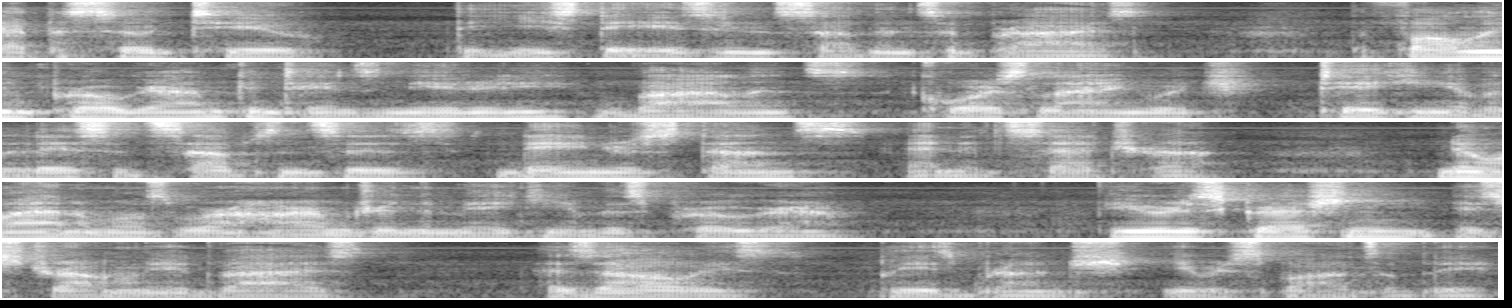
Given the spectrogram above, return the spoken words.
Episode 2 The East Asian Southern Surprise. The following program contains nudity, violence, coarse language, taking of illicit substances, dangerous stunts, and etc. No animals were harmed during the making of this program. Viewer discretion is strongly advised. As always, please brunch irresponsibly.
